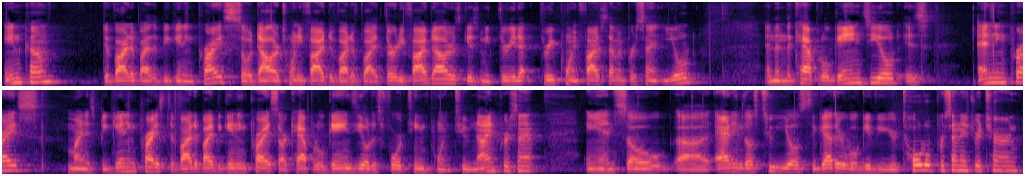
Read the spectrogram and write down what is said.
income divided by the beginning price. So $1.25 divided by $35 gives me 3, 3.57% yield. And then the capital gains yield is ending price minus beginning price divided by beginning price. Our capital gains yield is 14.29%. And so uh, adding those two yields together will give you your total percentage return,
